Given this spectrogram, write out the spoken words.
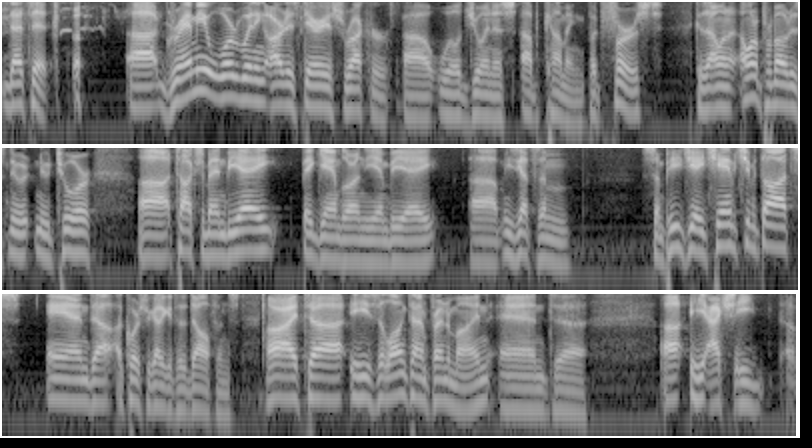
that's it. Uh, Grammy award winning artist Darius Rucker uh, will join us upcoming. But first, because I want to I want to promote his new new tour. Uh, talk some NBA. Big gambler on the NBA. Uh, he's got some some PGA Championship thoughts, and uh, of course we got to get to the Dolphins. All right, uh, he's a longtime friend of mine, and uh, uh, he actually uh,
